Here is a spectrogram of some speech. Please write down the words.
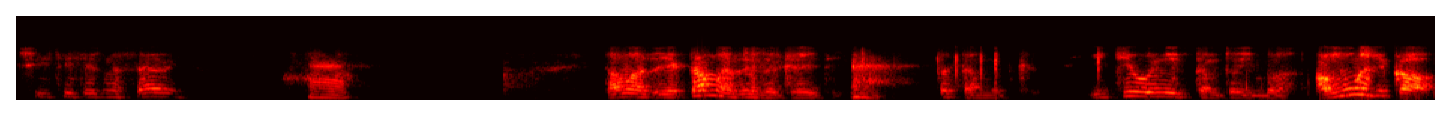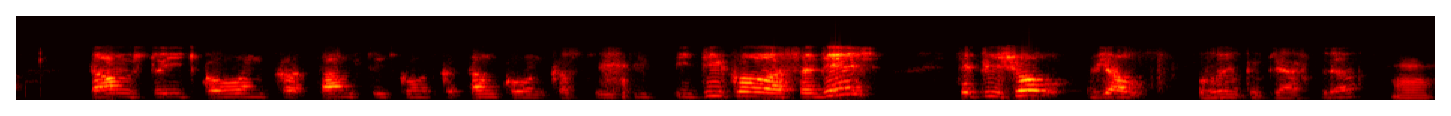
Шість тисяч населення. Там, як там магазин закритий, то там відкритий. І цілий ніч там той бар. А музика, там стоїть колонка, там стоїть колонка, там колонка стоїть. І, ти коли сидиш, ти пішов, взяв горілки пляшку, да? М.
